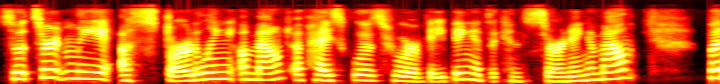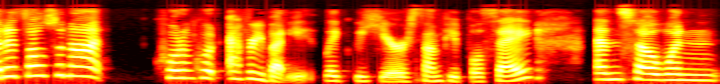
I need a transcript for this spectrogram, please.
So it's certainly a startling amount of high schoolers who are vaping. It's a concerning amount, but it's also not quote unquote everybody, like we hear some people say. And so when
